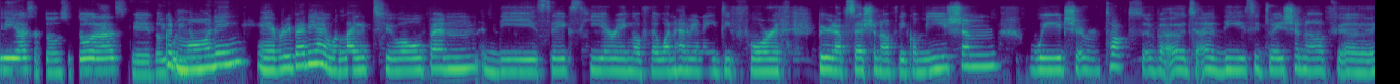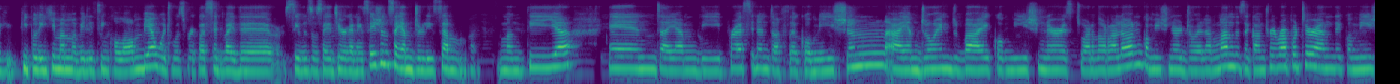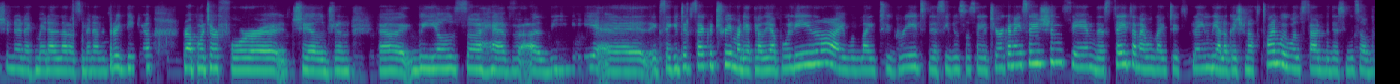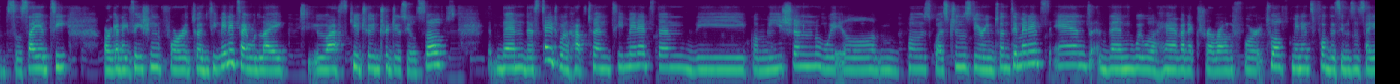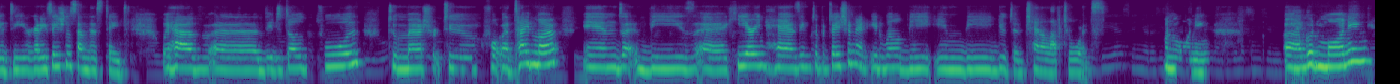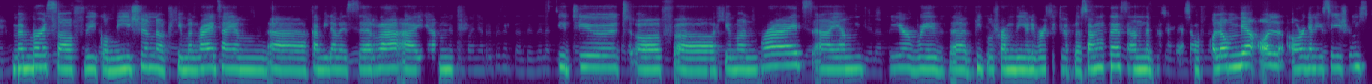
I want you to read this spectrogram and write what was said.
días a todos y todas. Eh, doy Good morning, everybody. I would like to open the sixth hearing of the 184th period of session of the commission, which talks about uh, the situation of uh, people in human mobility in Colombia, which was requested by the civil society organizations. I am Julissa Mantilla, and I am the president of the commission. I am joined by Commissioner Estuardo Ralón, Commissioner Joel Hernandez, the country rapporteur, and the Commissioner Esmeralda Arosemena de Troitiño, rapporteur for uh, children. Uh, we also have uh, the uh, executive secretary, Maria Claudia Pulido. I would like to greet the civil society organizations and the state, and I would like to explain the allocation of time. We will start with the civil society organization for 20 minutes. I would like to ask you to introduce yourselves. Then the state will have 20 minutes. Then the commission will pose questions during 20 minutes. And then we will have an extra round for 12 minutes for the civil society organizations and the state. We have a digital tool to measure to for a timer and this uh, hearing has interpretation and it will be in the YouTube channel afterwards. Good morning. Uh, good morning, members of the Commission of Human Rights. I am uh, Camila Becerra. I am Institute of uh, Human Rights. I am here with uh, people from the University of Los Andes and the Presidencia of Colombia, all organizations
